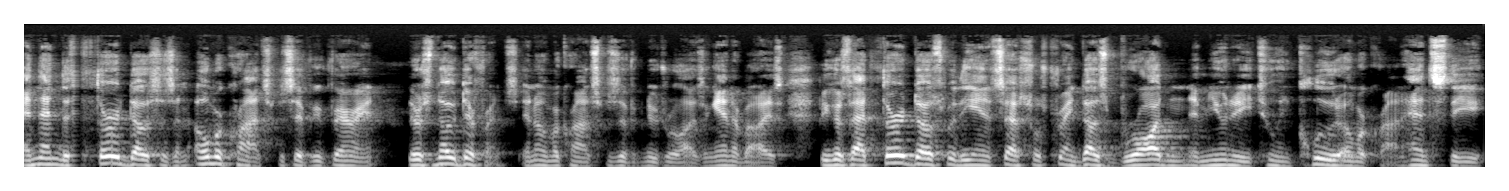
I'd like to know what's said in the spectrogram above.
and then the third dose is an Omicron specific variant, there's no difference in Omicron specific neutralizing antibodies because that third dose with the ancestral strain does broaden immunity to include Omicron, hence the,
